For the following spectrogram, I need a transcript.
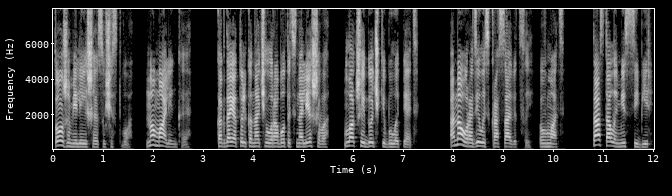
«Тоже милейшее существо, но маленькое. Когда я только начал работать на Лешего, Младшей дочке было пять. Она уродилась красавицей, в мать. Та стала мисс Сибирь.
